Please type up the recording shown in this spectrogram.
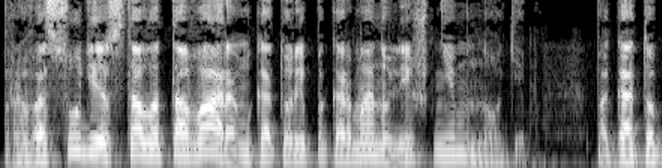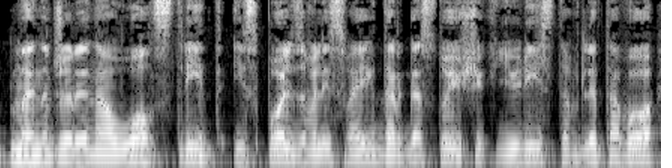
Правосудие стало товаром, который по карману лишь немногим – Пока топ-менеджеры на Уолл-стрит использовали своих дорогостоящих юристов для того,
